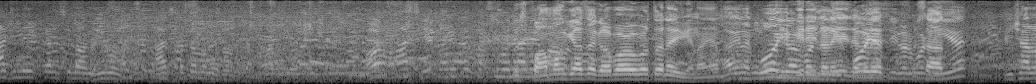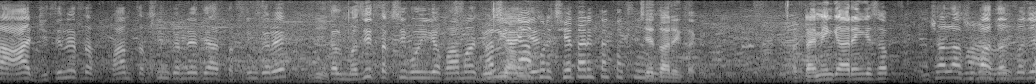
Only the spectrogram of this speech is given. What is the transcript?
आज नहीं कल सुबह आज खत्म हो गया और आज छः तारीख तक तकसीम होने कुछ फार्मों की ऐसा गड़बड़ वड़बड़ तो नहीं है ना? यहाँ कोई गड़बड़ नहीं है, कोई ऐसी गड़बड़ नहीं है। इंशाल्लाह आज जितने तक फार्म तकसीम करने थे आज तकसीम करे। कल मजीद तकसीम होंगे फार्म जो भी आएँगे। पूरे छः तारीख तक तकसीम छः तारीख तक। और टाइमिंग क्या रहेंगे सब? इंशाल्लाह सुबह दस बजे। बजे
